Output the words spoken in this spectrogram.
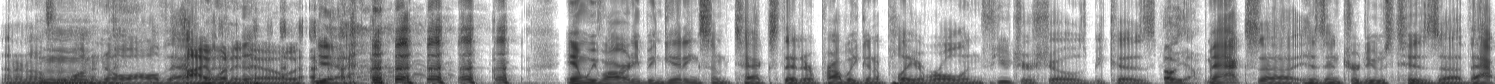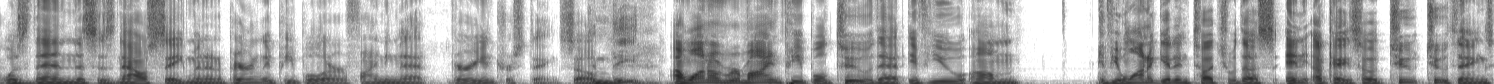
I don't know if we want to Hmm. know all that. I want to know. yeah. and we've already been getting some texts that are probably going to play a role in future shows because Oh, yeah. Max uh, has introduced his uh, That Was Then, This Is Now segment, and apparently people are finding that very interesting. So indeed. I want to remind people too that if you um if you want to get in touch with us any okay so two two things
